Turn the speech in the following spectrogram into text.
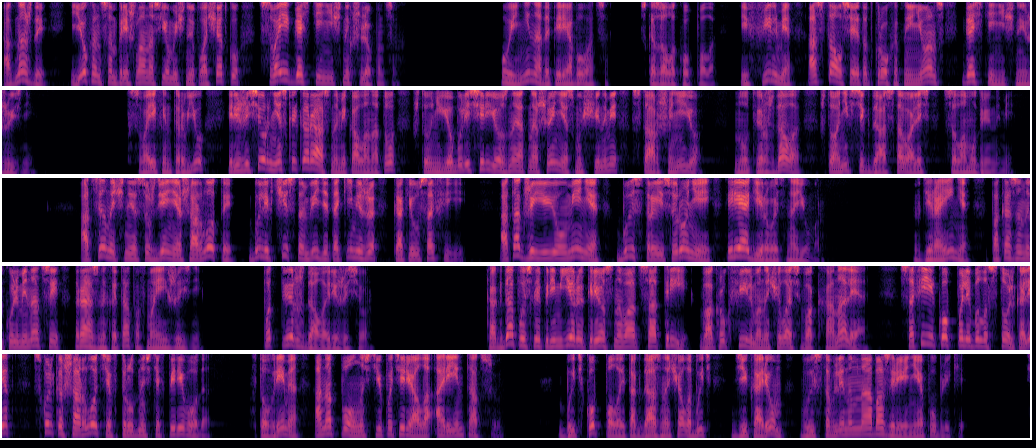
Однажды Йоханссон пришла на съемочную площадку в своих гостиничных шлепанцах. «Ой, не надо переобуваться», — сказала Коппола, и в фильме остался этот крохотный нюанс гостиничной жизни. В своих интервью режиссер несколько раз намекала на то, что у нее были серьезные отношения с мужчинами старше нее, но утверждала, что они всегда оставались целомудренными. Оценочные суждения Шарлотты были в чистом виде такими же, как и у Софии, а также ее умение быстро и с иронией реагировать на юмор. В героине показаны кульминации разных этапов моей жизни, подтверждала режиссер. Когда после премьеры «Крестного отца 3» вокруг фильма началась вакханалия, Софии Копполе было столько лет, сколько Шарлотте в трудностях перевода. В то время она полностью потеряла ориентацию. Быть Копполой тогда означало быть дикарем, выставленным на обозрение публики.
